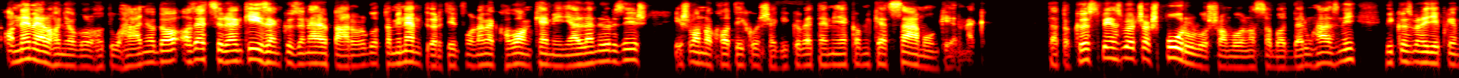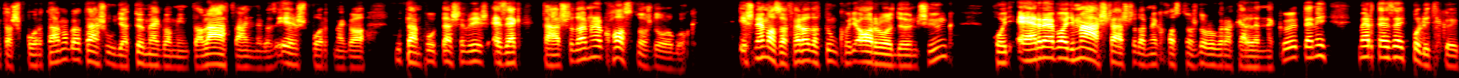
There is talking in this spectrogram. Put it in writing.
a nem elhanyagolható hányada, az egyszerűen kézen közön elpárolgott, ami nem történt volna meg, ha van kemény ellenőrzés, és vannak hatékonysági követelmények, amiket számon kérnek. Tehát a közpénzből csak spórolósan volna szabad beruházni, miközben egyébként a sporttámogatás, úgy a tömeg, mint a látvány, meg az élsport, meg a utánpótlásnevelés, ezek társadalmilag hasznos dolgok. És nem az a feladatunk, hogy arról döntsünk, hogy erre vagy más társadalmilag hasznos dologra kellene költeni, mert ez egy politikai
